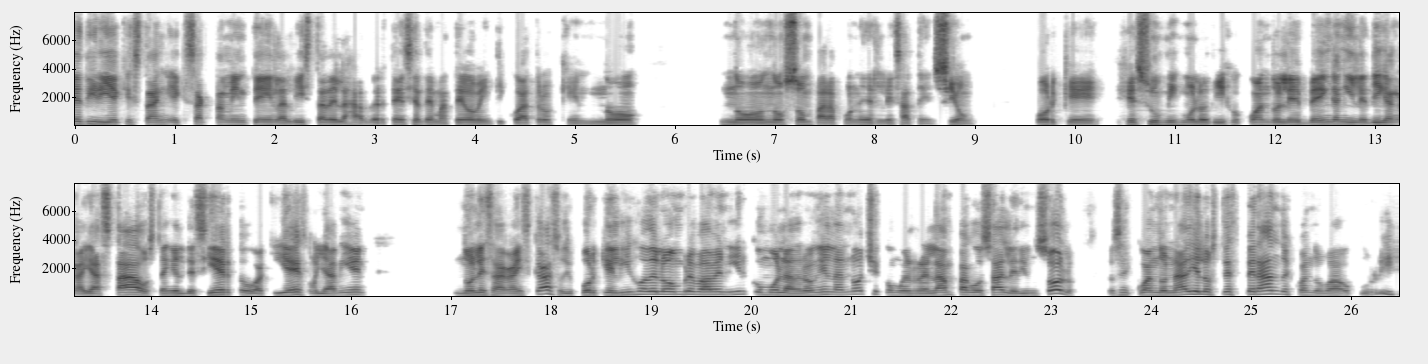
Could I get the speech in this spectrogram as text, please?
les diría que están exactamente en la lista de las advertencias de Mateo 24 que no, no, no son para ponerles atención, porque Jesús mismo lo dijo, cuando les vengan y les digan, allá está, o está en el desierto, o aquí es, o ya bien, no les hagáis caso, porque el Hijo del Hombre va a venir como ladrón en la noche, como el relámpago sale de un solo. Entonces, cuando nadie lo esté esperando es cuando va a ocurrir.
